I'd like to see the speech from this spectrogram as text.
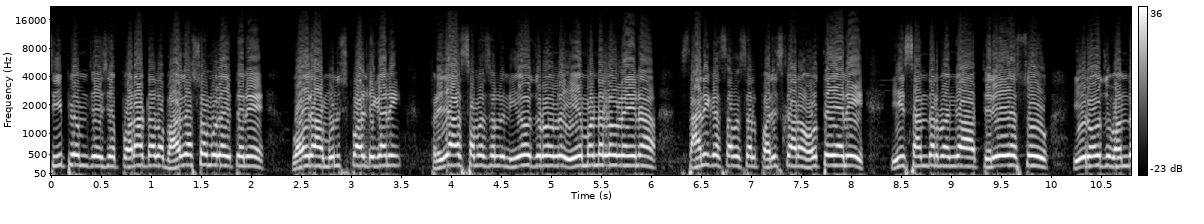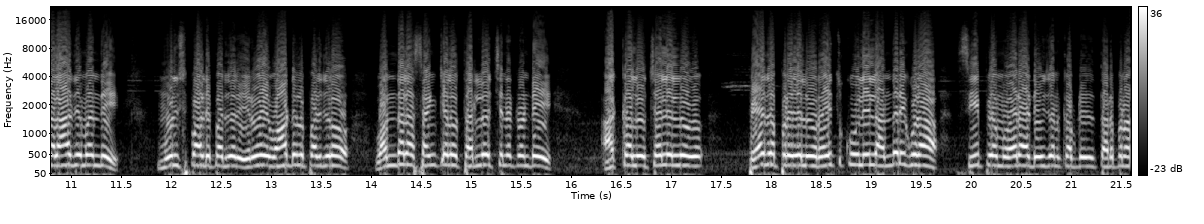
సిపిఎం చేసే పోరాటాల భాగస్వాములు అయితేనే వైరా మున్సిపాలిటీ కానీ ప్రజా సమస్యలు నియోజకవర్గంలో ఏ మండలంలోనైనా స్థానిక సమస్యలు పరిష్కారం అవుతాయని ఈ సందర్భంగా తెలియజేస్తూ ఈరోజు వందలాది మంది మున్సిపాలిటీ పరిధిలో ఇరవై వార్డుల పరిధిలో వందల సంఖ్యలో తరలివచ్చినటువంటి అక్కలు చెల్లెళ్ళు పేద ప్రజలు రైతు కూలీలు అందరికీ కూడా సిపిఎం వైరా డివిజన్ కమిటీ తరపున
